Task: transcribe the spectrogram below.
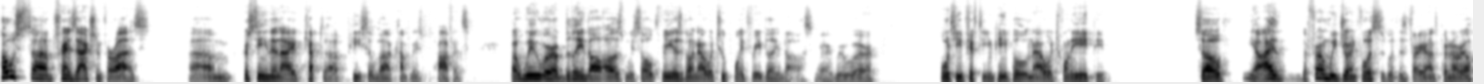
post um, transaction for us, um, Christine and I kept a piece of our company's profits, but we were a billion dollars when we sold three years ago. Now we're 2.3 billion dollars. Right? We were 14, 15 people. Now we're 28 people. So you know, I the firm we joined forces with is very entrepreneurial,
